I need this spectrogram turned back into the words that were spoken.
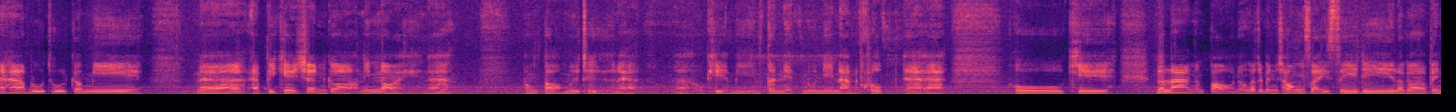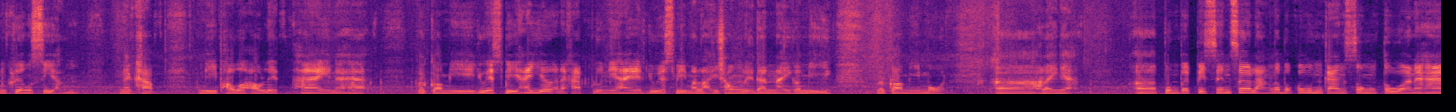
นะฮะบลูทูธก็มีนะแอปพลิเคชันก็นิดหน่อยนะ ต้องต่อมือถือนะฮะอ่าโอเค มีอินเทอร์เน็ตนู่นนี่นั่นครบนะฮะโอเค ด้านล่างกันต่อเนอะก็จะเป็นช่องใส่ CD แล้วก็เป็นเครื่องเสียงนะครับ มี power outlet ให้นะฮะ แล้วก็มี USB ให้เยอะนะครับ รุ่นนี้ให้ USB มาหลายช่องเลยด้านในก็มีอีก แล้วก็มีโหมดอ่ออะไรเนี่ยอ่อปุ่มปปิดเซนเซอร์หลังระบบควบคุมการทรงตัวนะฮะ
